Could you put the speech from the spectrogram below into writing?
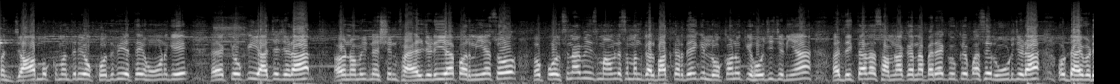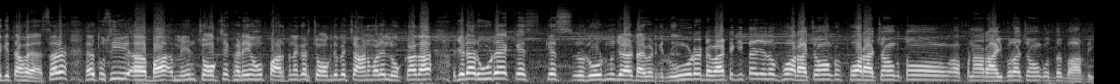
ਪੰਜਾਬ ਮੁੱਖ ਮੰਤਰੀ ਉਹ ਖੁਦ ਵੀ ਇੱਥੇ ਹੋਣਗੇ ਕਿਉਂਕਿ ਅੱਜ ਜਿਹੜਾ ਨੋਮੀਨੇਸ਼ਨ ਫਾਈਲ ਜਿਹੜੀ ਹੈ ਭਰਨੀ ਹੈ ਸੋ ਪੁਲਿਸ ਨਾਲ ਵੀ ਇਸ ਮਾਮਲੇ ਸੰਬੰਧ ਗੱਲਬਾਤ ਕਰਦੇ ਹਾਂ ਕਿ ਲੋਕਾਂ ਨੂੰ ਕਿਹੋ ਜਿਹੀ ਜਿਹੜੀਆਂ ਦਿੱਕਤਾਂ ਦਾ ਸਾਹਮਣਾ ਕਰਨਾ ਪੈ ਰਿਹਾ ਕਿਉਂਕਿ ਪਾਸੇ ਰੂਟ ਜਿਹੜਾ ਉਹ ਡਾਇਵਰਟ ਕੀਤਾ ਹੋਇਆ। ਸਰ ਅ, ਤੁਸੀਂ ਮੇਨ ਚੌਕ 'ਚ ਖੜੇ ਹੋ ਭਾਰਤ ਨਗਰ ਚੌਕ ਦੇ ਵਿੱਚ ਆਉਣ ਵਾਲੇ ਲੋਕਾਂ ਦਾ ਜਿਹੜਾ ਰੂਟ ਹੈ ਕਿਸ ਕਿਸ ਰੋਡ ਨੂੰ ਜਿਹੜਾ ਡਾਇਵਰਟ ਕੀਤਾ? ਰੂਟ ਡਿਵਰਟ ਕੀਤਾ ਜਦੋਂ ਫੁਹਾਰਾ ਚੌਂਕ ਫੁਹਾਰਾ ਚੌਂਕ ਤੋਂ ਆਪਣਾ ਰਾਜਪੁਰਾ ਚੌਂਕ ਉਧਰ ਬਾਹਰ ਦੀ।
